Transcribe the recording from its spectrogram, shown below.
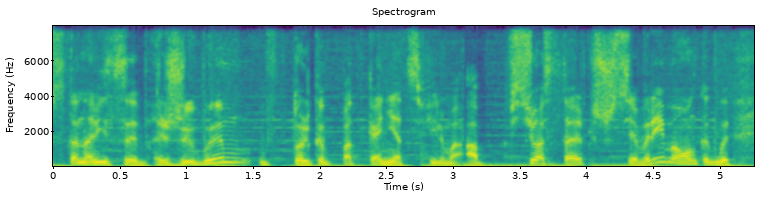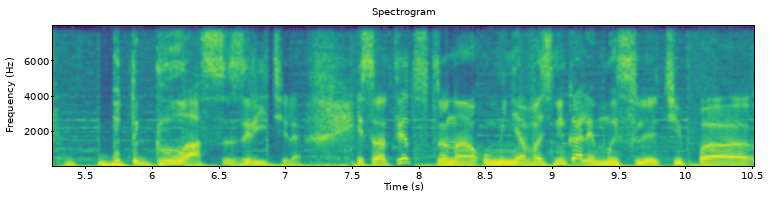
становиться живым только под конец фильма, а все оставшееся время он как бы будто глаз зрителя. И, соответственно, у меня возникали мысли типа,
